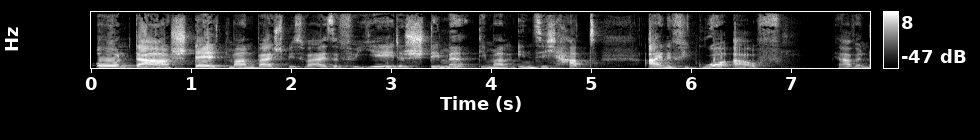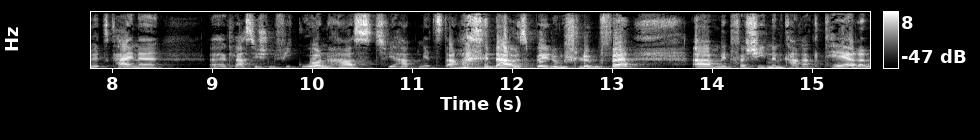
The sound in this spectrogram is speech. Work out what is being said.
Und da stellt man beispielsweise für jede Stimme, die man in sich hat, eine Figur auf. Ja, wenn du jetzt keine äh, klassischen Figuren hast, wir hatten jetzt damals in der Ausbildung Schlümpfe äh, mit verschiedenen Charakteren,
